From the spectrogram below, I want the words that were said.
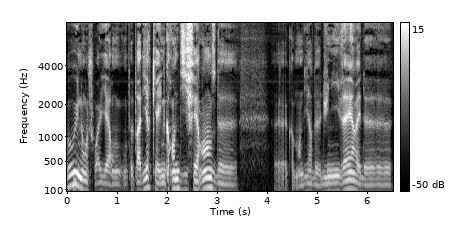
Oui, non, je crois, y a, on, on peut pas dire qu'il y a une grande différence de, euh, comment dire, d'univers et de,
